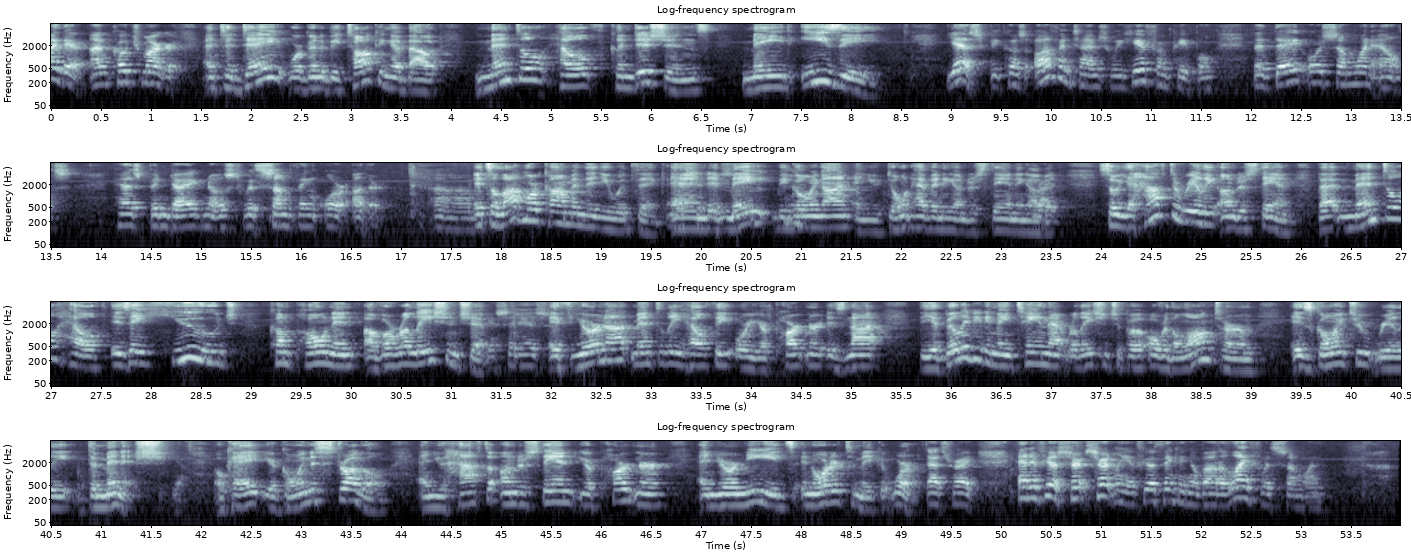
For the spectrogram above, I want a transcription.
Hi there, I'm Coach Margaret. And today we're going to be talking about mental health conditions made easy. Yes, because oftentimes we hear from people that they or someone else has been diagnosed with something or other. Um, it's a lot more common than you would think, yes, and it, it may be going on and you don't have any understanding of right. it. So you have to really understand that mental health is a huge component of a relationship. Yes, it is. If you're not mentally healthy or your partner is not, the ability to maintain that relationship over the long term is going to really diminish. Yeah. Okay? You're going to struggle, and you have to understand your partner and your needs in order to make it work. That's right. And if you're certainly if you're thinking about a life with someone,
